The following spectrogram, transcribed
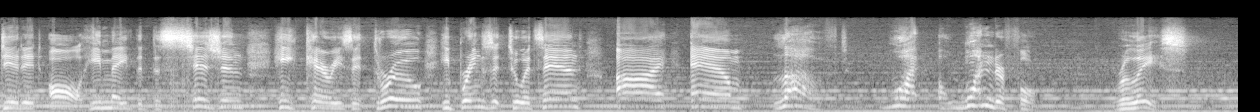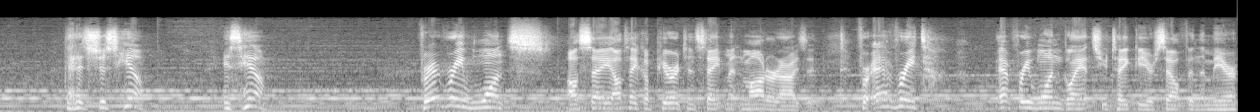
did it all. He made the decision. He carries it through. He brings it to its end. I am loved. what a wonderful release that it's just Him. It's Him. For every once, I'll say, I'll take a Puritan statement and modernize it. For every every one glance you take of yourself in the mirror,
